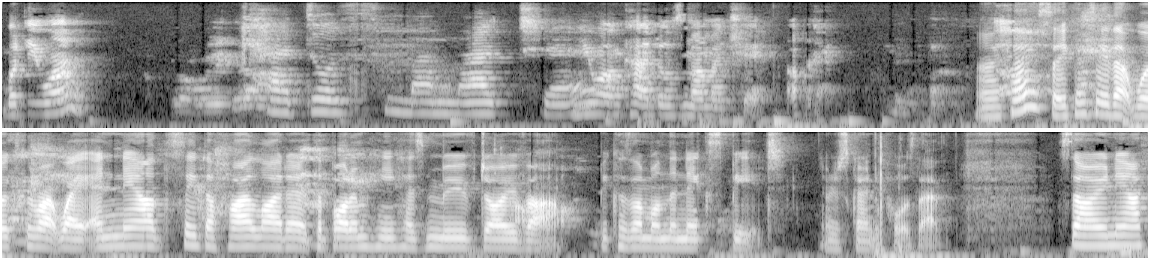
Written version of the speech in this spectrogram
What do you want? Cuddles Mama chair. You want Cuddles Mama chair. Okay. Okay, so you can see that works the right way. And now see the highlighter at the bottom here has moved over because I'm on the next bit. I'm just going to pause that. So now if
